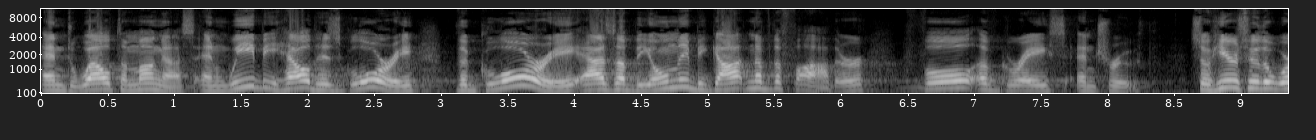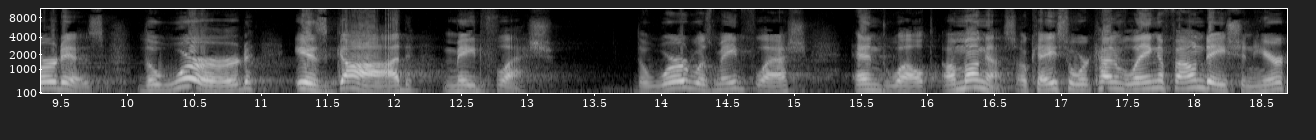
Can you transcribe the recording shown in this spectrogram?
and dwelt among us, and we beheld His glory, the glory as of the only begotten of the Father, full of grace and truth. So here's who the Word is the Word is God made flesh. The Word was made flesh and dwelt among us. Okay, so we're kind of laying a foundation here.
